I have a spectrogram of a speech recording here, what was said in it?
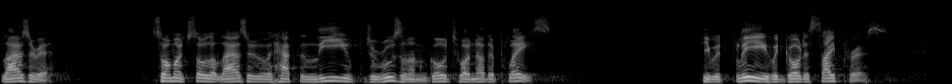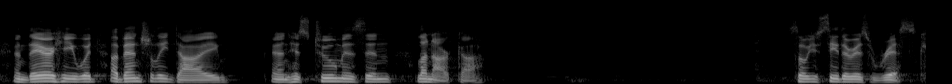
Lazarus. So much so that Lazarus would have to leave Jerusalem and go to another place. He would flee, he would go to Cyprus, and there he would eventually die, and his tomb is in Larnaca. So you see, there is risk.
